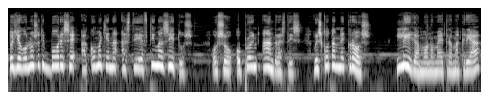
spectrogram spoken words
το γεγονός ότι μπόρεσε ακόμα και να αστειευτεί μαζί τους, όσο ο πρώην άντρας της βρισκόταν νεκρός, λίγα μόνο μέτρα μακριά,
